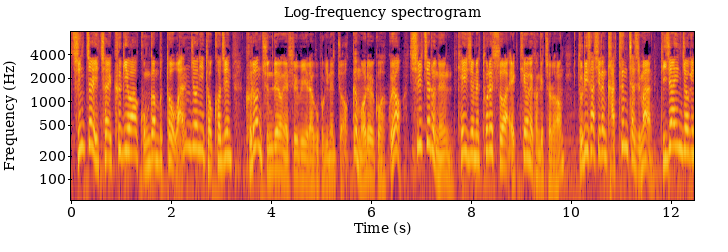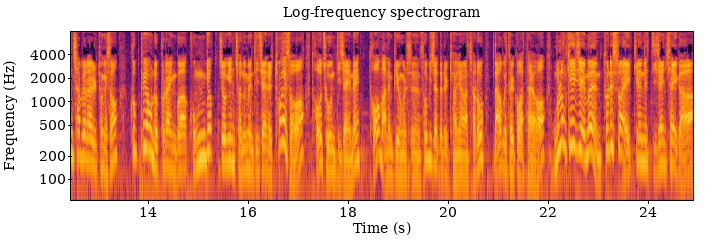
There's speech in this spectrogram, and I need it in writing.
진짜 이 차의 크기와 공간부터 완전히 더 커진 그런 준대형 SUV라고 보기는 조금 어려울 것 같고요. 실제로는 KGM의 토레스와 액티언의 관계처럼 둘이 사실은 같은 차지만 디자인적인 차별화를 통해서 쿠페형 루프라인과 공격적인 전후면 디자인을 통해서 더 좋은 디자인에 더 많은 비용을 쓰는 소비자들을 겨냥한 차로 나오게 될 것 같아요. 물론 KGM은 토레스와 액티언의 디자인 차이가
